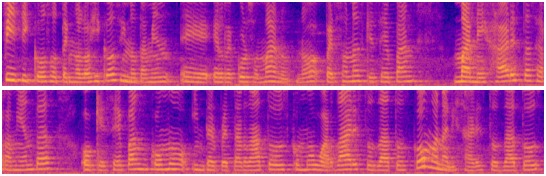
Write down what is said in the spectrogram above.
físicos o tecnológicos, sino también eh, el recurso humano, ¿no? Personas que sepan manejar estas herramientas o que sepan cómo interpretar datos, cómo guardar estos datos, cómo analizar estos datos,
